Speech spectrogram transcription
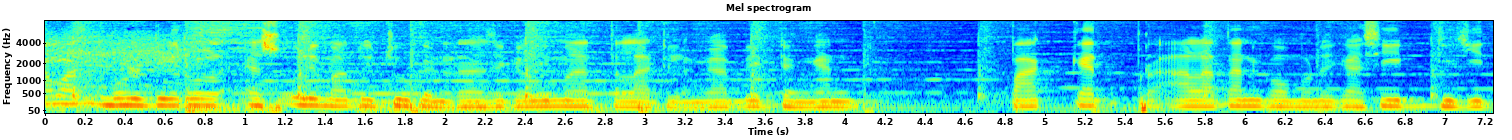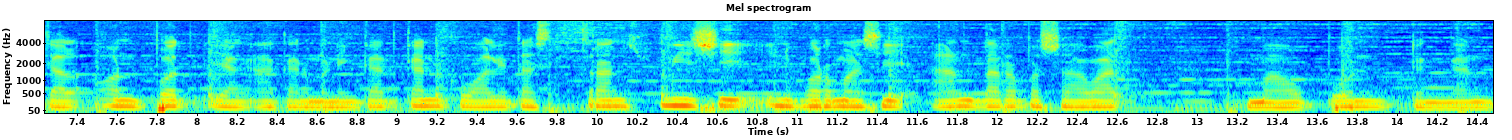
Pesawat multirole Su-57 generasi kelima telah dilengkapi dengan paket peralatan komunikasi digital onboard yang akan meningkatkan kualitas transmisi informasi antar pesawat maupun dengan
